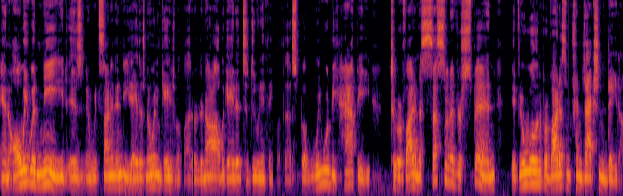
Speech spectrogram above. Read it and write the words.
And all we would need is, and we'd sign an NDA. There's no engagement letter. You're not obligated to do anything with us, but we would be happy to provide an assessment of your spend if you're willing to provide us some transaction data,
